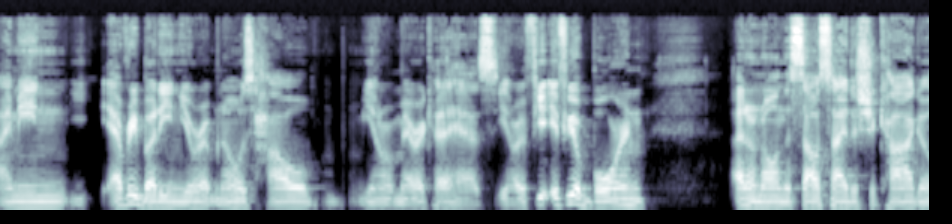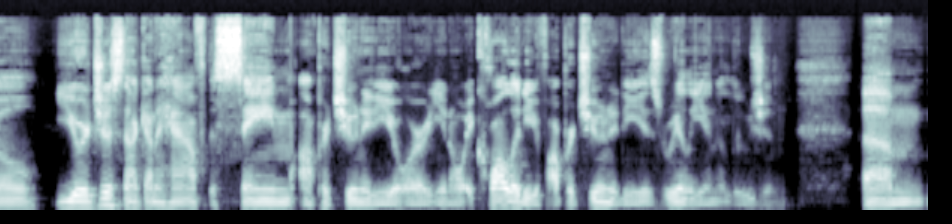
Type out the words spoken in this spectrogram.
I mean, everybody in Europe knows how you know America has. You know, if you if you're born I don't know, on the south side of Chicago, you're just not going to have the same opportunity or, you know, equality of opportunity is really an illusion. Um,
